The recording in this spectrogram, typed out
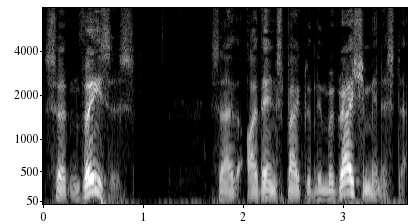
certain visas. So I then spoke to the immigration minister.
